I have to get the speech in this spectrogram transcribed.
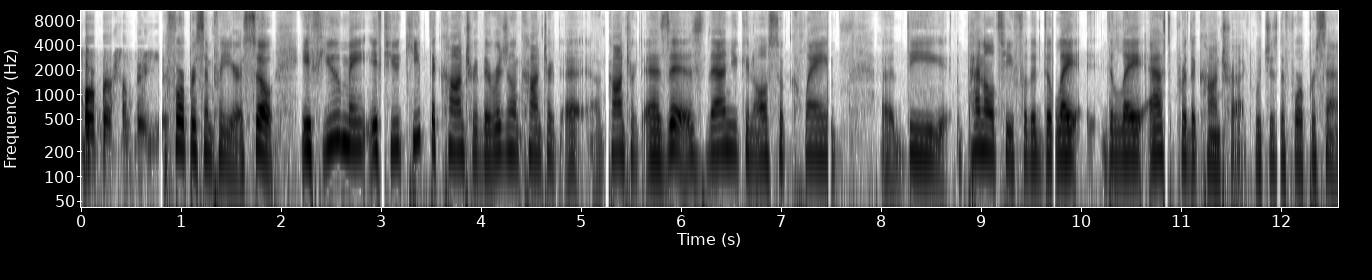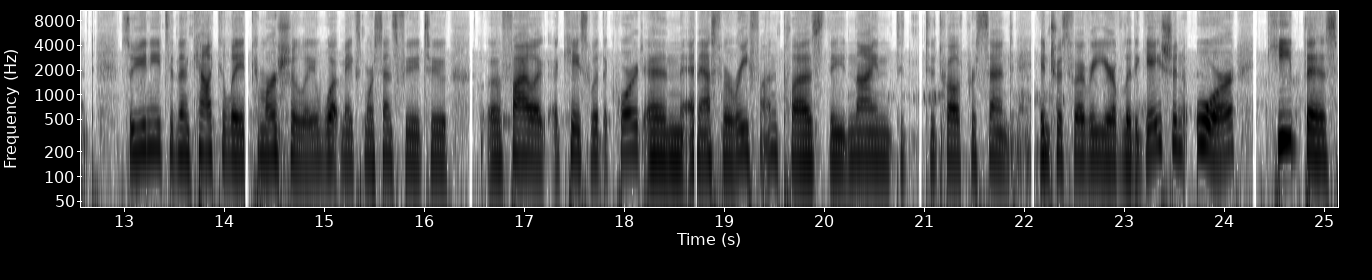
Four percent per year. Four percent per year. So if you may, if you keep the contract, the original contract uh, contract as is, then you can also claim uh, the penalty for the delay delay as per the contract, which is the four percent. So you need to then calculate commercially what makes more sense for you to uh, file a, a, case with the court and, and ask for a refund plus the nine to twelve percent interest for every year of litigation, or keep this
